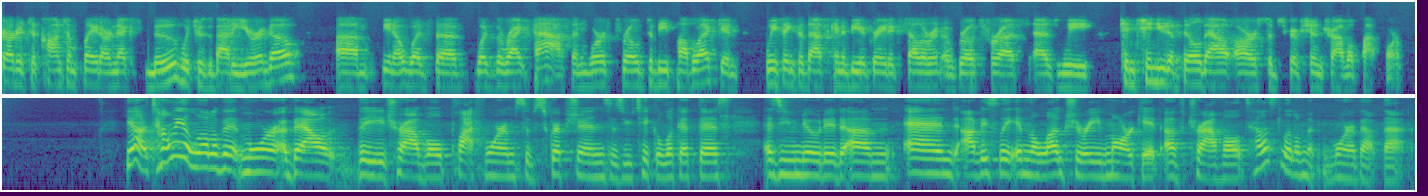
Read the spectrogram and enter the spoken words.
started to contemplate our next move, which was about a year ago, um, you know, was the was the right path. And we're thrilled to be public, and we think that that's going to be a great accelerant of growth for us as we continue to build out our subscription travel platform. Yeah, tell me a little bit more about the travel platform subscriptions as you take a look at this, as you noted, um, and obviously in the luxury market of travel. Tell us a little bit more about that.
